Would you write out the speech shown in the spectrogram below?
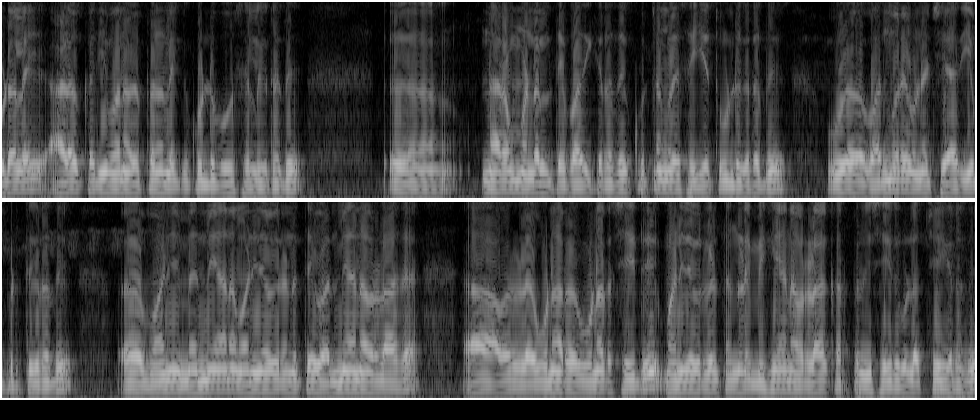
உடலை அளவுக்கு அதிகமான வெப்பநிலைக்கு கொண்டு போக செல்கிறது. நரம்பு மண்டலத்தை பாதிக்கிறது குற்றங்களை செய்ய தூண்டுகிறது வன்முறை உணர்ச்சியை அதிகப்படுத்துகிறது. மனி மென்மையான மனித உயிரினத்தை வன்மையானவர்களாக அவர்களை உணர உணர செய்து மனிதவர்கள் தங்களை மிகையானவர்களாக கற்பனை செய்து கொள்ளச் செய்கிறது.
